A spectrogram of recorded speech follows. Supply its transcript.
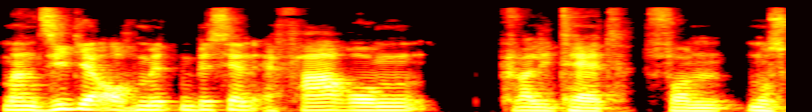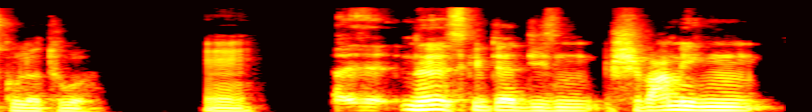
Man sieht ja auch mit ein bisschen Erfahrung Qualität von Muskulatur. Mm. Äh, ne, es gibt ja diesen schwammigen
